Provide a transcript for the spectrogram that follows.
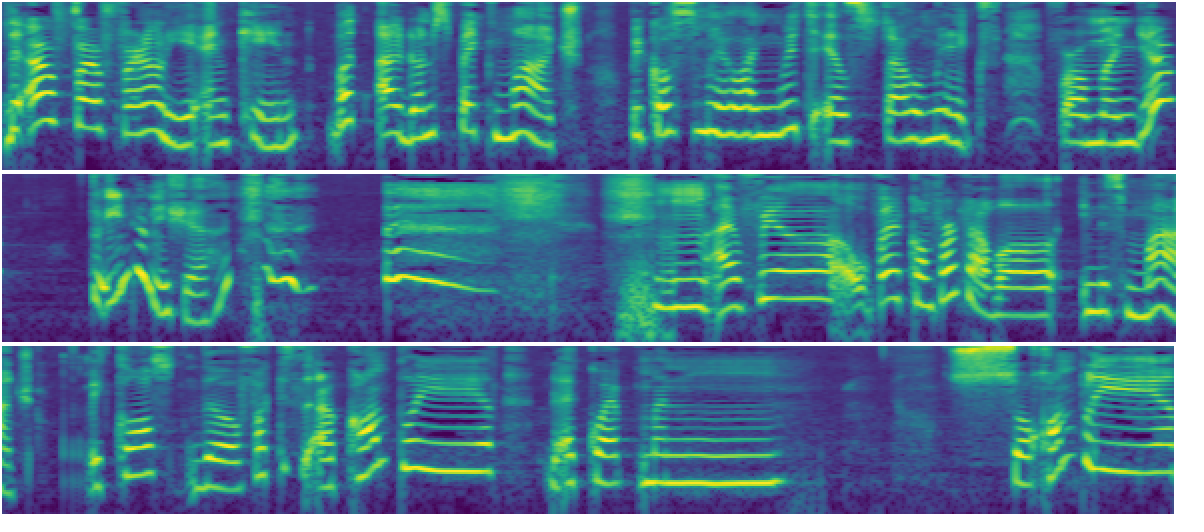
they are very friendly and keen, but I don't speak much because my language is still mixed from Banjar to Indonesia. Hmm, I feel very comfortable in this match because the facilities are complete, the equipment so complete,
